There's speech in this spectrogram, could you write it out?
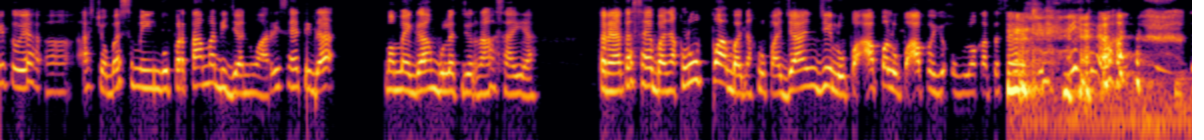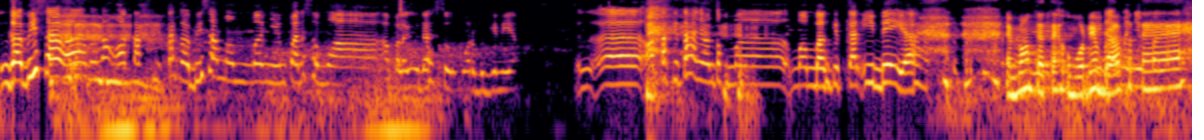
gitu ya. Uh, ah coba seminggu pertama di Januari saya tidak memegang bullet jurnal saya. Ternyata saya banyak lupa, banyak lupa janji, lupa apa, lupa apa. Ya Allah kata saya nggak bisa, uh, memang otak kita nggak bisa menyimpan semua, apalagi udah seumur begini ya. Uh, otak kita hanya untuk me membangkitkan ide ya. Emang teteh umurnya berapa teh?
